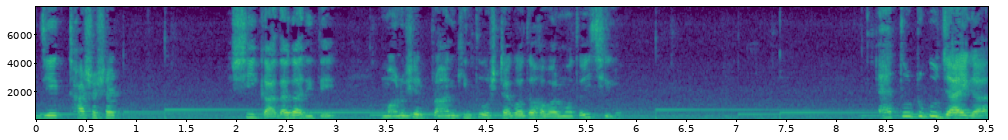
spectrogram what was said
যে ঠাসাসাট সেই গাদাগাদিতে মানুষের প্রাণ কিন্তু ওষ্ঠাগত হবার মতোই ছিল। এতটুকু জায়গা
